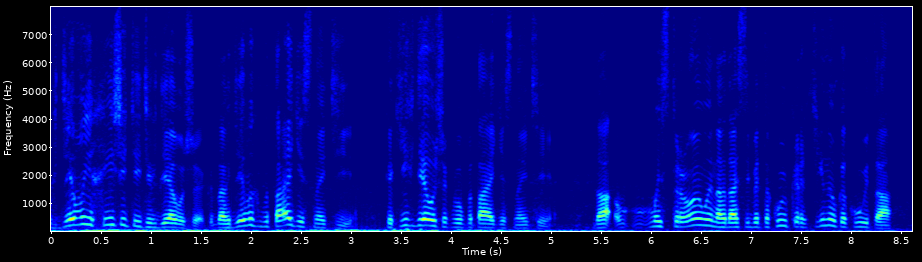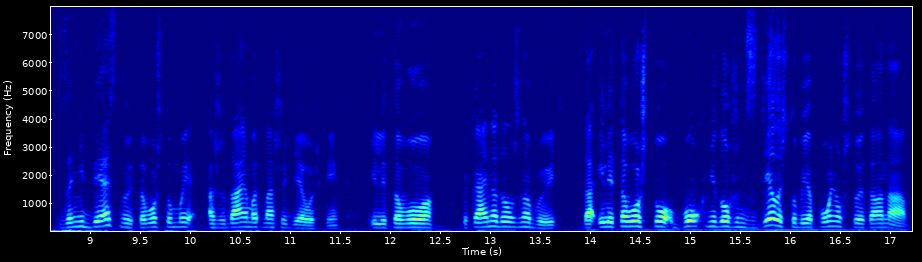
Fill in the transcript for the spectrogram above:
где вы их ищете, этих девушек? Да, где вы их пытаетесь найти? Каких девушек вы пытаетесь найти? Да, мы строим иногда себе такую картину какую-то за небесную того, что мы ожидаем от нашей девушки, или того, какая она должна быть, да, или того, что Бог мне должен сделать, чтобы я понял, что это она.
